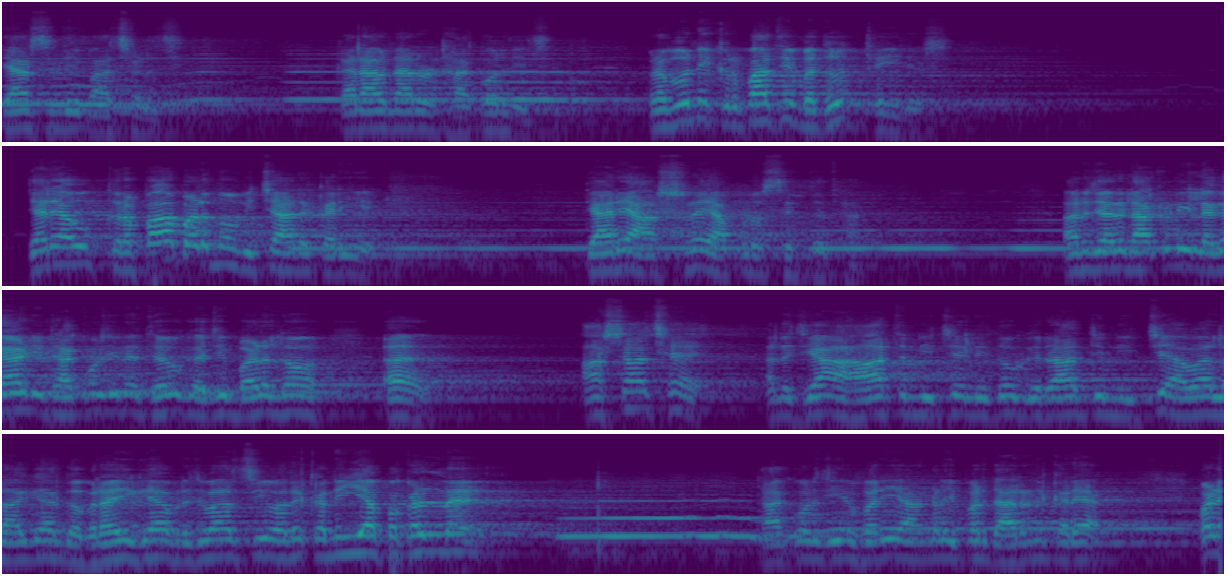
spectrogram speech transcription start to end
ત્યાં સુધી પાછળ છે. કરાવનારો ઠાકોરજી છે. પ્રભુની કૃપાથી બધું જ થઈ જશે. જ્યારે આવું કૃપા બળનો વિચાર કરીએ, ત્યારે આશ્રય આપણો સિદ્ધ થાય. અને જ્યારે લાકડી લગાડી ઠાકોરજીને થયું કે હજી બળનો આશા છે, અને જ્યાં હાથ નીચે લીધો ગિરાજ નીચે આવવા લાગ્યા, ગભરાઈ ગયા બ્રજવાસીઓ, અરે કનૈયા પકડ લે. ઠાકોરજીએ ફરી આંગળી પર ધારણ કર્યા. પણ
